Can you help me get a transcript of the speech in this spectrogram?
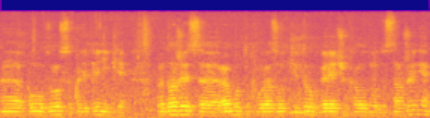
Э, По взрослой поликлинике продолжается работа по разводке труб горячего и холодного водоснабжения,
